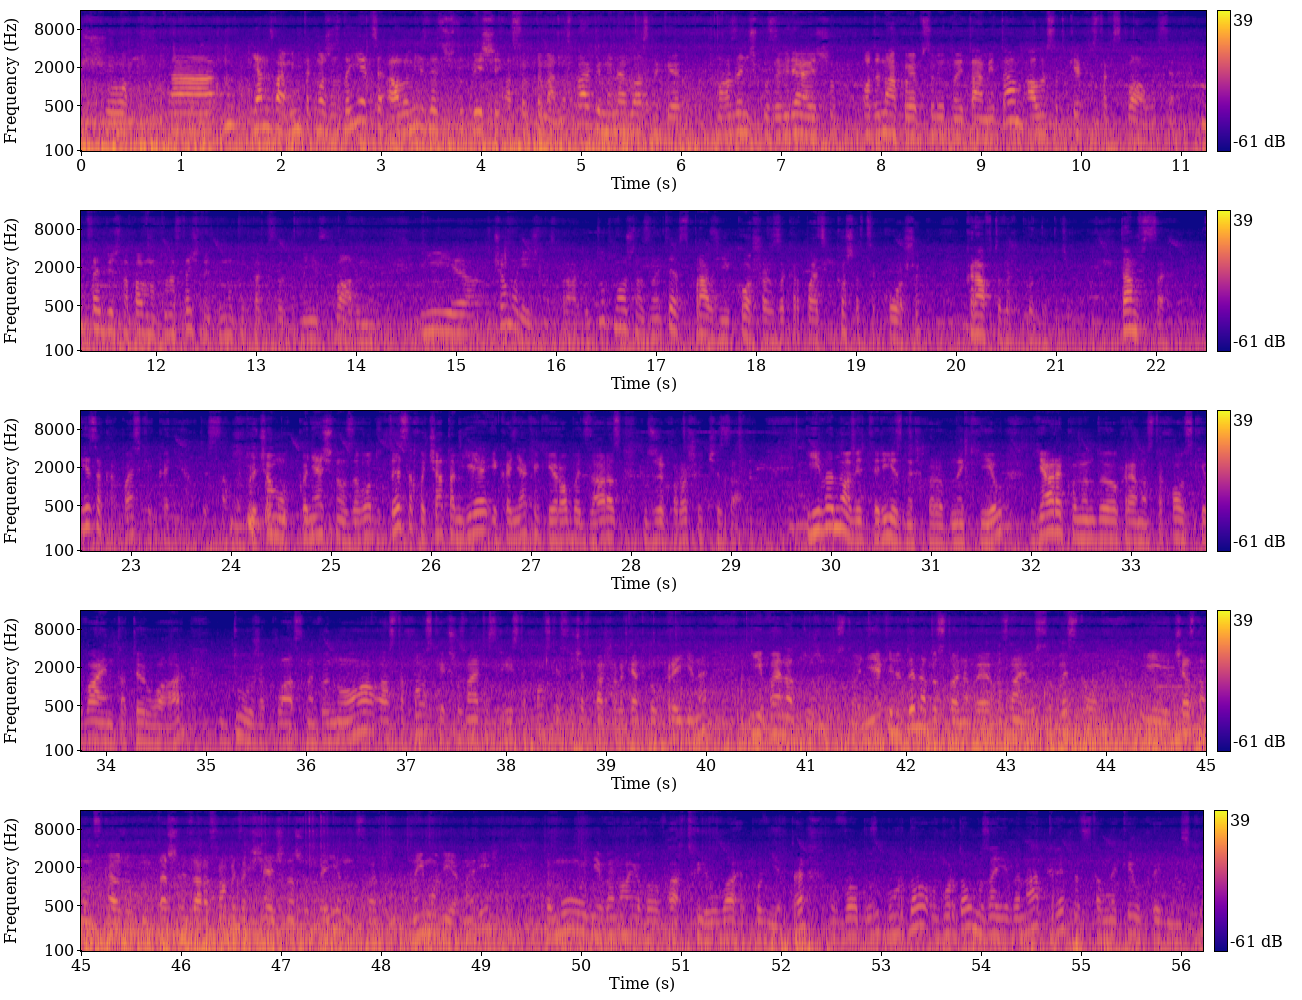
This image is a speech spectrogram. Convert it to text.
що а, ну я не знаю, мені так може здається, але мені здається, що тут більший асортимент. Насправді мене власники магазинчику завіряють, що одинакові абсолютно і там, і там, але все-таки якось так склалося. Ну це більш напевно туристичний, тому тут так мені складено. І е, в чому річ насправді? Тут можна знайти справжній кошар, закарпатський кошар це кошик крафтових продуктів. Там все. І закарпатський коньяк той самий. Причому конячного заводу Тиса, хоча там є і коньяк, який робить зараз дуже хороший чизар. І вино від різних виробників. Я рекомендую окремо Стаховський вайн та теруар. Дуже класне вино. Стаховський, якщо знаєте, Сергій Стаховський, зараз перша ракетка України. І вина дуже достойні. Як і людина достойна, бо я його знаю особисто. І чесно вам скажу, ну, те, що він зараз робить, захищаючи нашу країну, це неймовірна річ. Тому і вино його вартої уваги, повірте. В Бордо, в Бордо в музеї вина три представники українські.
